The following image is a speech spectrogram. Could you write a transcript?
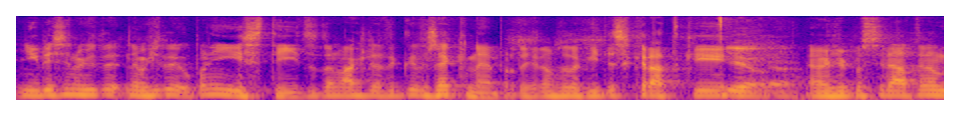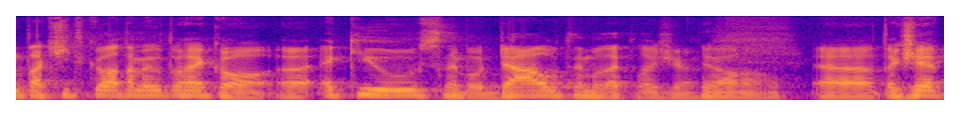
nikdy si nemůžete, nemůžete být úplně jistý, co ten váš detektiv řekne, protože tam jsou takové ty zkratky, Jo. eh, že prostě dáte jenom tlačítko a tam je u toho jako uh, accuse nebo doubt nebo takhle, že jo. No. Uh, takže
